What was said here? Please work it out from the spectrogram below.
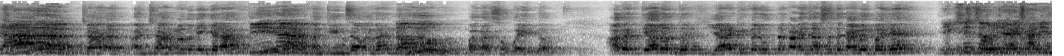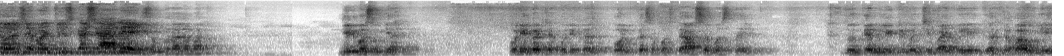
चार. चार. आणि चार मधून एक गेला. तीन. आणि तीनचा वर्ग नऊ. बघा सोपं एकदम. आता त्यानंतर या ठिकाणी उत्तर काढायचं असं तर काय माहीत पाहिजे? एकशे चौवेचाळीस आणि दोनशे पंचवीस कसे आले? समजून आलं मला नीट बसून घ्या. कोणीकडच्या कुणीकडं कोणीकडं कोण कसं बसतंय असं बसतंय. जोन काय मिलिटरी मनची बायको आहे घर का बावगी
